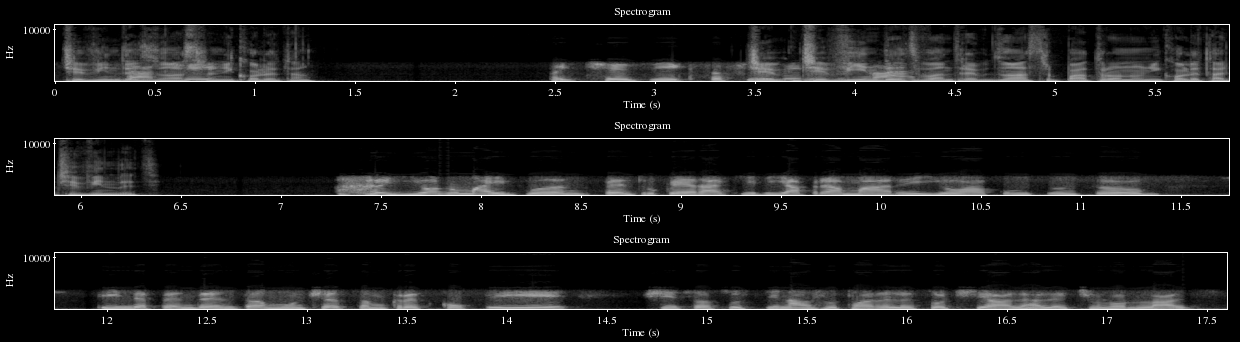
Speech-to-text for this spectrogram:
Ce vindeți noastră, Nicoleta? Păi ce zic, să fie ce, ce vindeți, vă întreb, noastră, patronul Nicoleta, ce vindeți? Eu nu mai vând, pentru că era chiria prea mare. Eu acum sunt uh, independentă, muncesc să-mi cresc copiii și să susțin ajutoarele sociale ale celorlalți.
